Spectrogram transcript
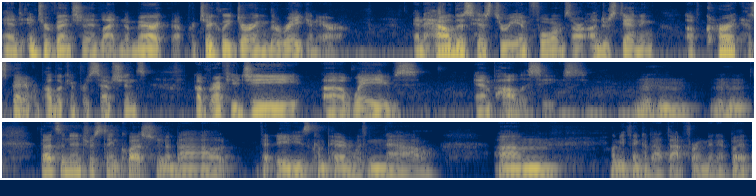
and intervention in Latin America, particularly during the Reagan era, and how this history informs our understanding of current Hispanic Republican perceptions of refugee uh, waves and policies. Mm-hmm. Mm-hmm. That's an interesting question about the 80s compared with now. Um, let me think about that for a minute. But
